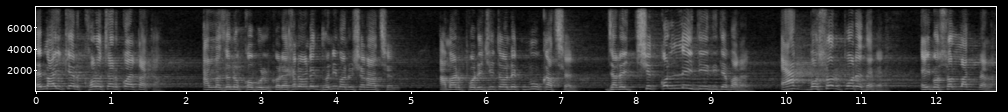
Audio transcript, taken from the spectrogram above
এই মাইকের খরচ আর কয় টাকা? আল্লাহ যেন কবুল করে। এখানে অনেক ধনী মানুষেরা আছেন। আমার পরিচিত অনেক মুখ আছেন, যারা ইচ্ছে করলেই দিয়ে দিতে পারেন। এক বছর পরে দেবেন। এই বছর লাগবে না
